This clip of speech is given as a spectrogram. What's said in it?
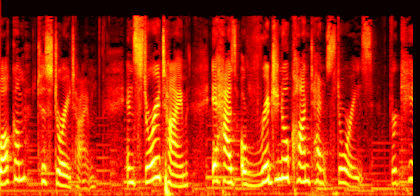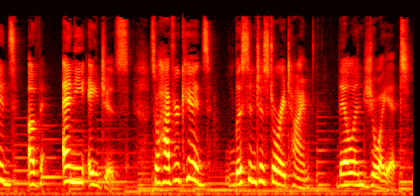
welcome to Storytime. In Storytime, it has original content stories for kids of any ages. So have your kids listen to Storytime, they'll enjoy it.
